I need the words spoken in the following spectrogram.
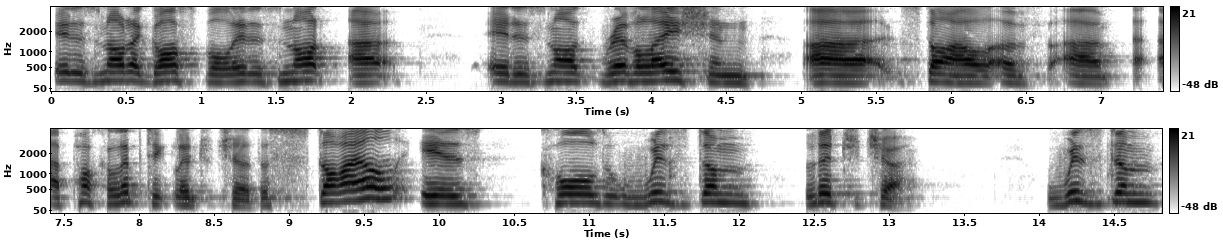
It is not a gospel. It is not, uh, it is not revelation uh, style of uh, apocalyptic literature. The style is called wisdom literature. Wisdom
